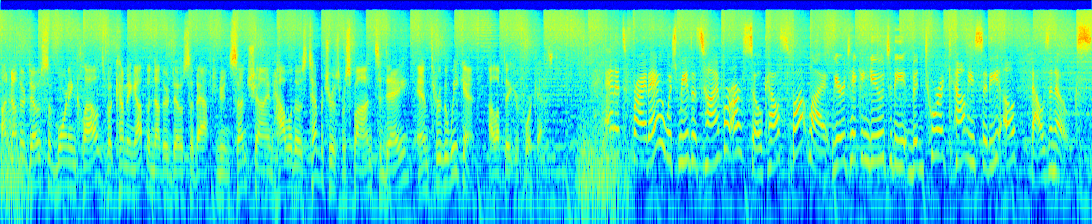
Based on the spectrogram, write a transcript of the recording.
Another dose of morning clouds, but coming up, another dose of afternoon sunshine. How will those temperatures respond today and through the weekend? I'll update your forecast. And it's Friday, which means it's time for our SoCal Spotlight. We are taking you to the Ventura County city of Thousand Oaks.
